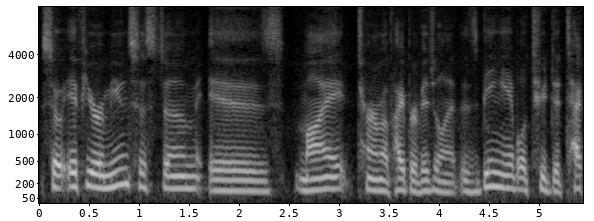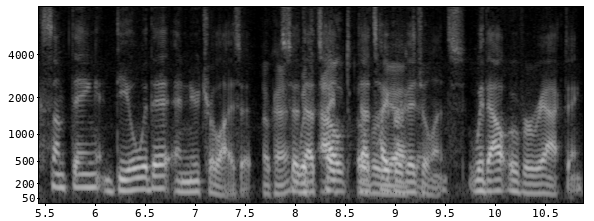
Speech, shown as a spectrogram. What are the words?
So if your immune system is my term of hypervigilant is being able to detect something, deal with it and neutralize it. Okay. So that's that's hypervigilance without overreacting.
